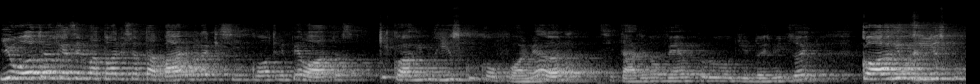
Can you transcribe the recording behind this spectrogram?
e o outro é o reservatório Santa Bárbara, que se encontra em Pelotas, que corre o risco, conforme a ANA, citada em novembro de 2018, corre o risco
